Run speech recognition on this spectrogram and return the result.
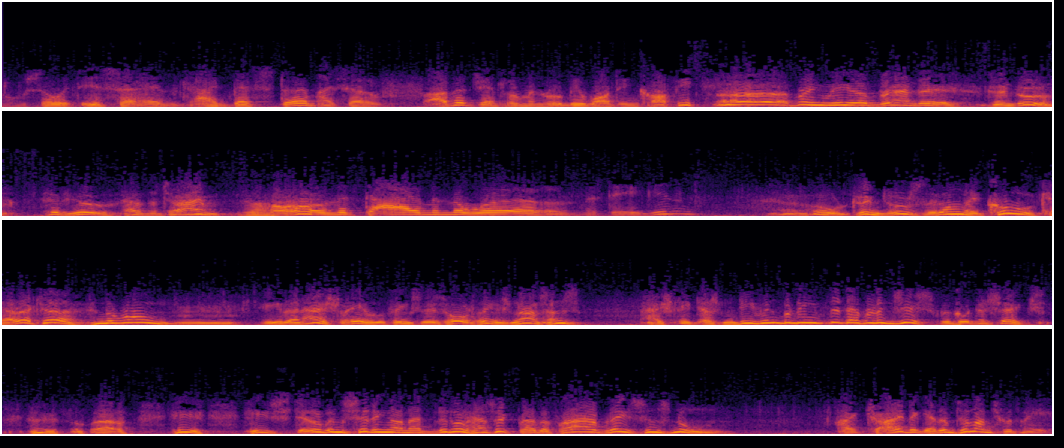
Oh, so it is, sir, and I'd best stir myself. Other gentlemen will be wanting coffee. Uh, bring me a brandy, Drindle, if you have the time. All the time in the world, Mr. Higgins. Uh, old Drindle's the only cool character in the room. Even Ashley, who thinks this whole thing's nonsense, Ashley doesn't even believe the devil exists, for goodness sakes. well, he, he's still been sitting on that little hassock by the fireplace since noon. I tried to get him to lunch with me,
